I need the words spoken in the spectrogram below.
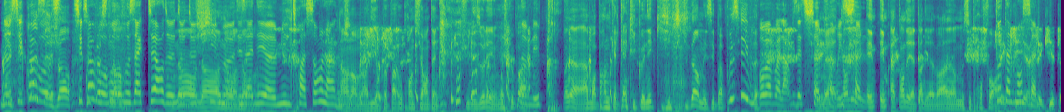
Non, C'est quoi, ces vos, gens c'est quoi C'est vos, acteurs de, de- Non, de films non, des non. années euh, 1300 là Non, non, mais Ali, on peut pas vous prendre sur antenne. Je suis désolé, moi je peux pas. Non, mais Voilà, à par quelqu'un qui connaît qui. Non, mais c'est pas possible. bon bah voilà, vous êtes seul, Mais Fabrice, attendez, seul. et- et- attendez, attendez, mais c'est trop fort. C'est Totalement qui, seul. C'est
